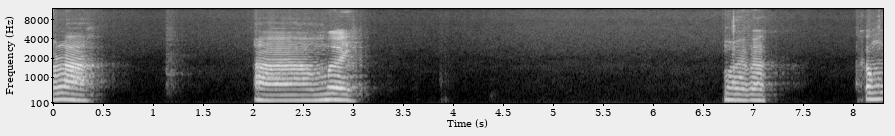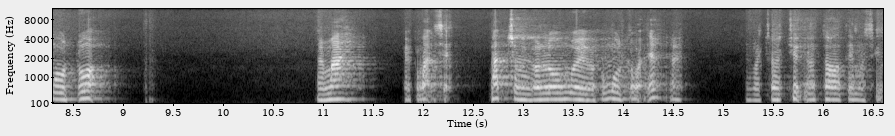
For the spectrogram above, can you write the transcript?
đó là à, 10 10 và 01 đúng không ngày mai. Các bạn sẽ bắt cho mình con lô 10 và 01 các bạn nhé. Đây. Và cho chuyện nó to thêm một xíu.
